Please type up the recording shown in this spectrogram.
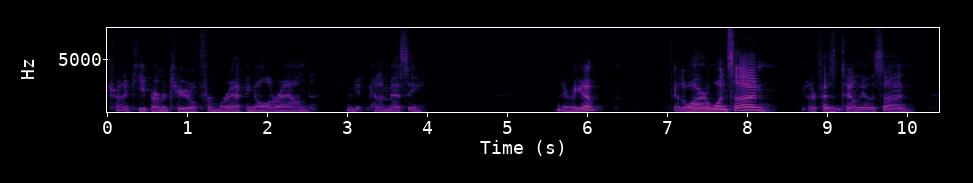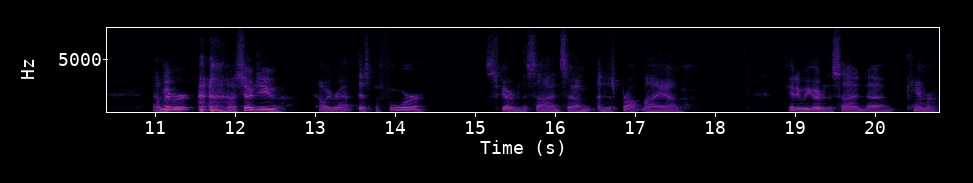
Try to keep our material from wrapping all around and get kind of messy. There we go. Got the wire on one side, got our pheasant tail on the other side. Now remember, I showed you how we wrapped this before. Let's go over to the side. So I'm, i just brought my, uh, Katie, we go to the side uh, camera.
